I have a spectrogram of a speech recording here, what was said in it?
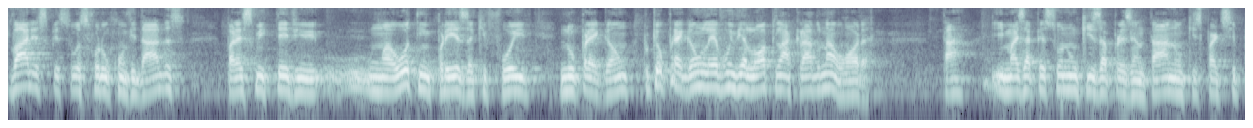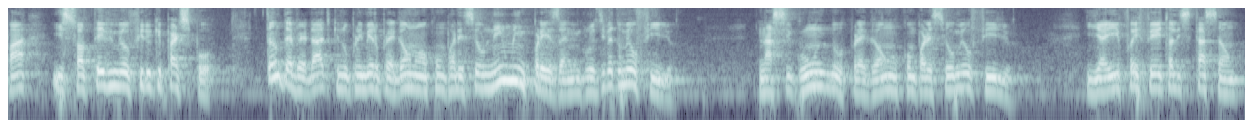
várias pessoas foram convidadas. Parece-me que teve uma outra empresa que foi no pregão, porque o pregão leva um envelope lacrado na hora, tá? E mas a pessoa não quis apresentar, não quis participar e só teve meu filho que participou. Tanto é verdade que no primeiro pregão não compareceu nenhuma empresa, inclusive é do meu filho. Na segundo pregão compareceu o meu filho. E aí foi feita a licitação.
